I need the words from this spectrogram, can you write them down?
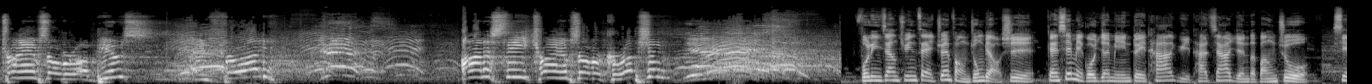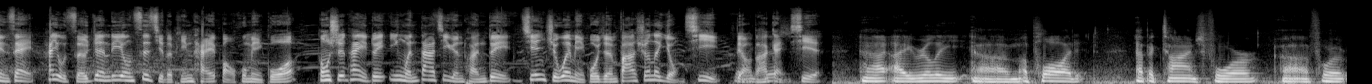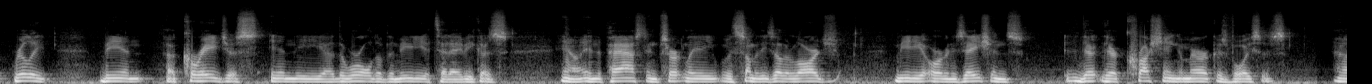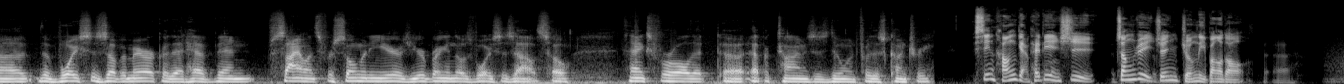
triumphs over abuse and fraud. Yes. Honesty triumphs over corruption. Yes. 福林将军在专访中表示，感谢美国人民对他与他家人的帮助。现在他有责任利用自己的平台保护美国，同时他也对英文大纪元团队坚持为美国人发声的勇气表达感谢。I really applaud Epoch Times for for really being courageous in the the world of the media today because you know in the past and certainly with some of these other large media organizations. They're, they're crushing America's voices. Uh, the voices of America that have been silenced for so many years, you're bringing those voices out. So thanks for all that uh, Epoch Times is doing for this country. 新航亚太电视张瑞珍整理报道。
